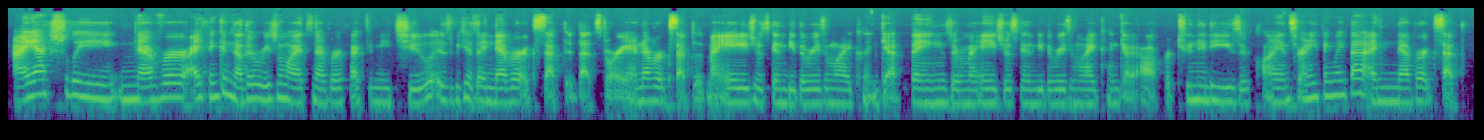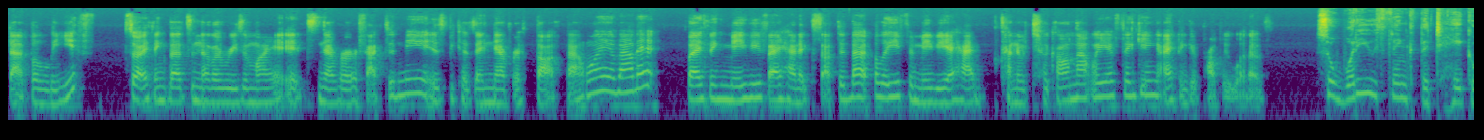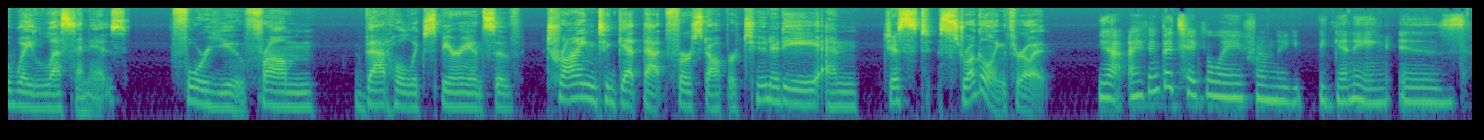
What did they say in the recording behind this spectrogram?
I actually never, I think another reason why it's never affected me too is because I never accepted that story. I never accepted my age was going to be the reason why I couldn't get things or my age was going to be the reason why I couldn't get opportunities or clients or anything like that. I never accepted that belief. So I think that's another reason why it's never affected me is because I never thought that way about it. But I think maybe if I had accepted that belief and maybe I had kind of took on that way of thinking, I think it probably would have. So, what do you think the takeaway lesson is for you from that whole experience of trying to get that first opportunity and just struggling through it? Yeah, I think the takeaway from the beginning is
